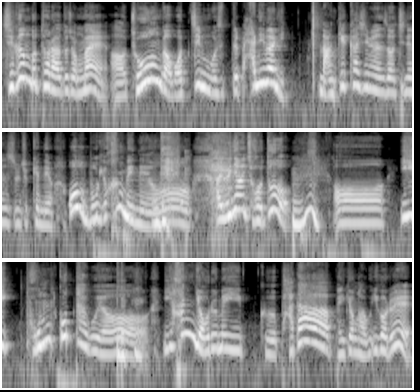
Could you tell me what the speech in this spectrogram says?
지금부터라도 정말 어, 좋은 거 멋진 모습들 많이 많이 만끽하시면서 지내셨으면 좋겠네요. 오 목이 확 메네요. 네. 아 왜냐면 저도 음. 어 이 봄꽃하고요. 네. 이한 여름에 이 그 바다 배경하고 이거를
